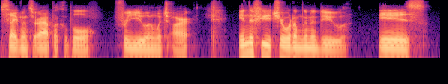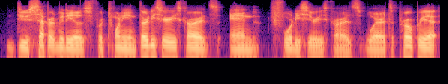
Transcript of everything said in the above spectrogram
segments are applicable for you and which aren't. In the future what I'm going to do is do separate videos for 20 and 30 series cards and 40 series cards where it's appropriate,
